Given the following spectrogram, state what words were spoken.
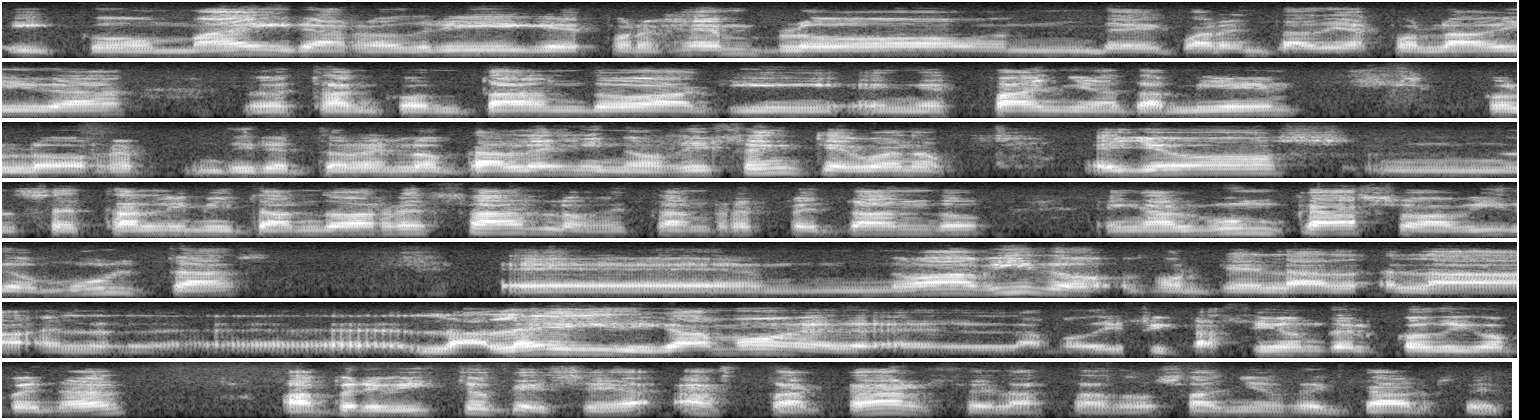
y con Mayra Rodríguez, por ejemplo, de 40 días por la vida. Nos están contando aquí en España también con los directores locales y nos dicen que, bueno, ellos mm, se están limitando a rezar, los están respetando. En algún caso ha habido multas. Eh, no ha habido, porque la, la ley, digamos, la modificación del Código Penal ha previsto que sea hasta cárcel, hasta dos años de cárcel.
